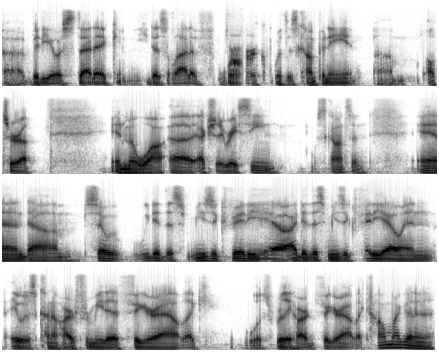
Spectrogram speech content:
uh, video aesthetic, and he does a lot of work with his company and um, Altura in Milwaukee, uh, actually Racine, Wisconsin, and um, so we did this music video. I did this music video, and it was kind of hard for me to figure out. Like, it was really hard to figure out. Like, how am I gonna,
